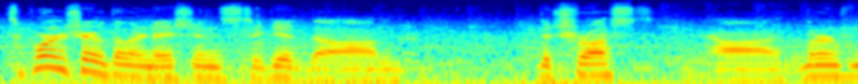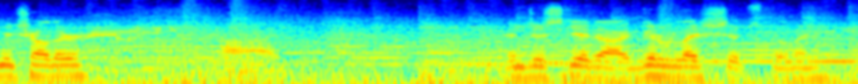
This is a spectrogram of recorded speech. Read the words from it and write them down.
It's important to train with other nations to get the, um, the trust, uh, learn from each other, uh, and just get uh, good relationships building.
